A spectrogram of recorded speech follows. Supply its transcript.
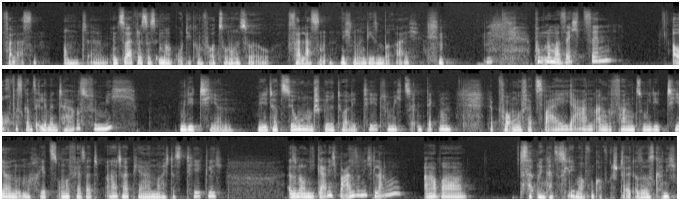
verlassen. Und ähm, im Zweifel ist das immer gut, die Komfortzone zu verlassen, nicht nur in diesem Bereich. Punkt Nummer 16, auch was ganz Elementares für mich, meditieren. Meditation und Spiritualität für mich zu entdecken. Ich habe vor ungefähr zwei Jahren angefangen zu meditieren und mache jetzt ungefähr seit anderthalb Jahren mache ich das täglich. Also noch nie, gar nicht wahnsinnig lang, aber das hat mein ganzes Leben auf den Kopf gestellt. Also das kann ich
